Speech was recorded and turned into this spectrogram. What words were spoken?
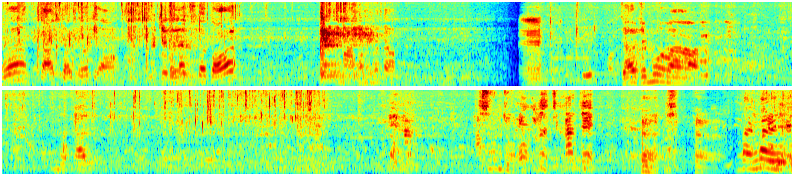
nữa, tao chơi nữa kìa. chơi này tao có. mà không có đâu Chào chấm mua mà. à xuống chỗ đó chỉ ăn thế mày mày,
